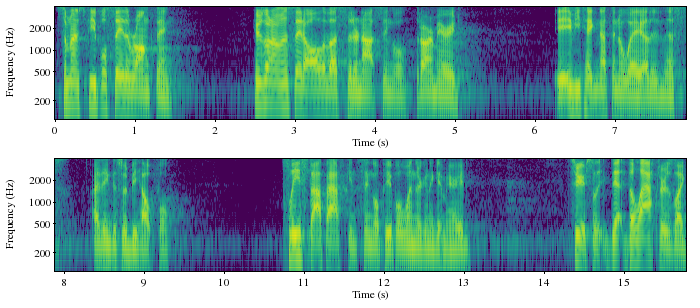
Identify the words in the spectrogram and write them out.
Sometimes people say the wrong thing. Here's what I want to say to all of us that are not single, that are married. If you take nothing away other than this, I think this would be helpful. Please stop asking single people when they're going to get married. Seriously, the, the, laughter is like,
